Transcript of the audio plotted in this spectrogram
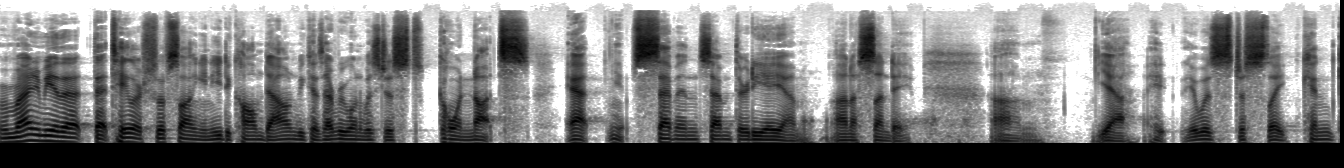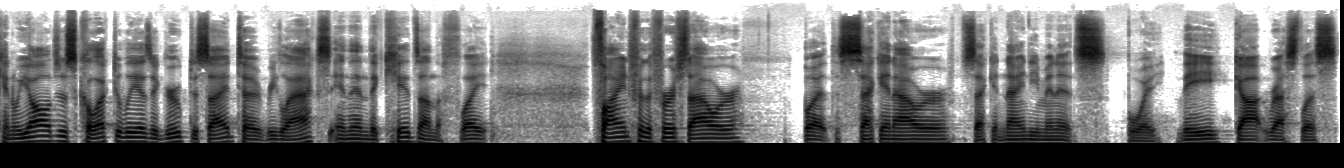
Reminded me of that that Taylor Swift song. You need to calm down because everyone was just going nuts at you know, seven seven thirty a.m. on a Sunday. Um, yeah, it, it was just like, can can we all just collectively as a group decide to relax? And then the kids on the flight, fine for the first hour, but the second hour, second 90 minutes, boy, they got restless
